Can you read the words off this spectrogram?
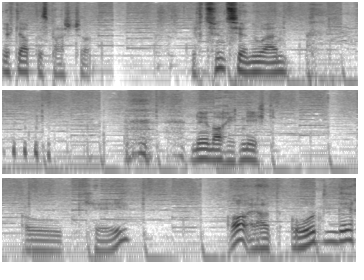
ich glaube, das passt schon. Ich zünd's hier nur an. Nö, mache ich nicht. Okay. Oh, er hat ordentlich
